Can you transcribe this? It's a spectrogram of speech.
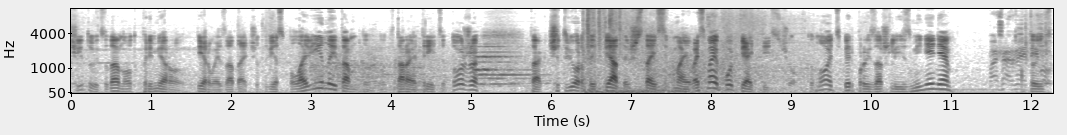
учитываются, да, ну вот, к примеру, первая задача две с половиной, там вторая, третья тоже. Так, четвертая, пятая, шестая, седьмая, восьмая по пять тысяч опыта. Ну а теперь произошли изменения. То есть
